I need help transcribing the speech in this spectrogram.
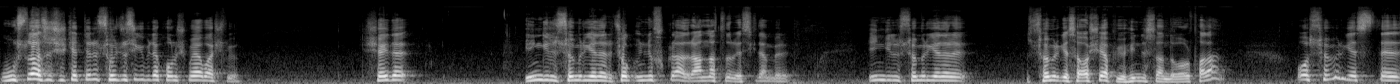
uluslararası şirketlerin sözcüsü gibi de konuşmaya başlıyor. Şeyde İngiliz sömürgeleri çok ünlü fıkradır, anlatılır eskiden beri. İngiliz sömürgeleri sömürge savaşı yapıyor Hindistan'da or falan. O sömürgesinde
